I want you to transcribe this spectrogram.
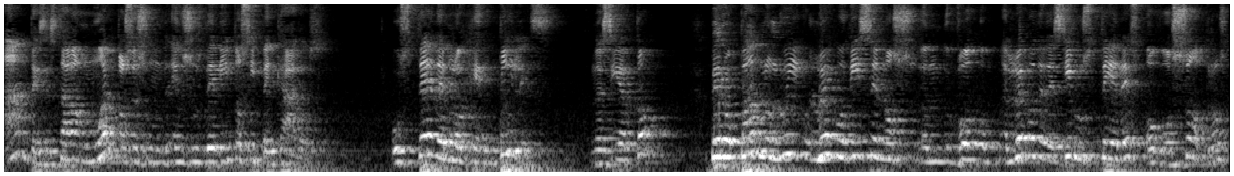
antes estaban muertos en sus delitos y pecados ustedes los gentiles, ¿no es cierto? Pero Pablo luego, dice, nos, luego de decir ustedes o vosotros,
